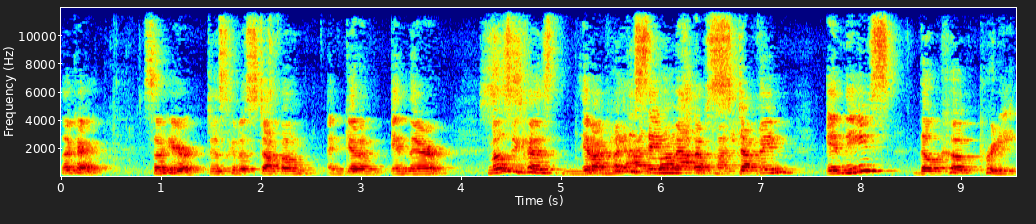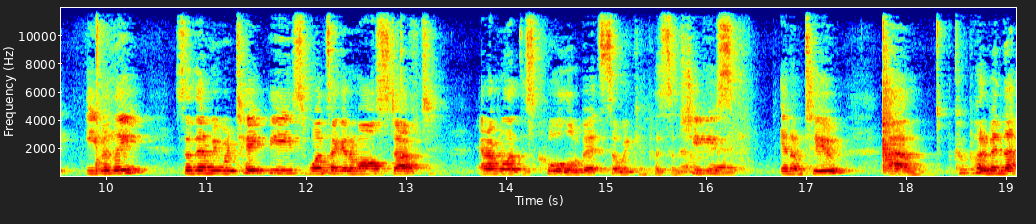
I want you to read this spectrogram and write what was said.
now. Okay, so here, just gonna stuff them and get them in there. Mostly because if I put the same amount of stuffing in these, they'll cook pretty evenly. So then we would take these, once I get them all stuffed, and I'm gonna let this cool a little bit so we can put some So cheese in them too. Um, could put them in the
